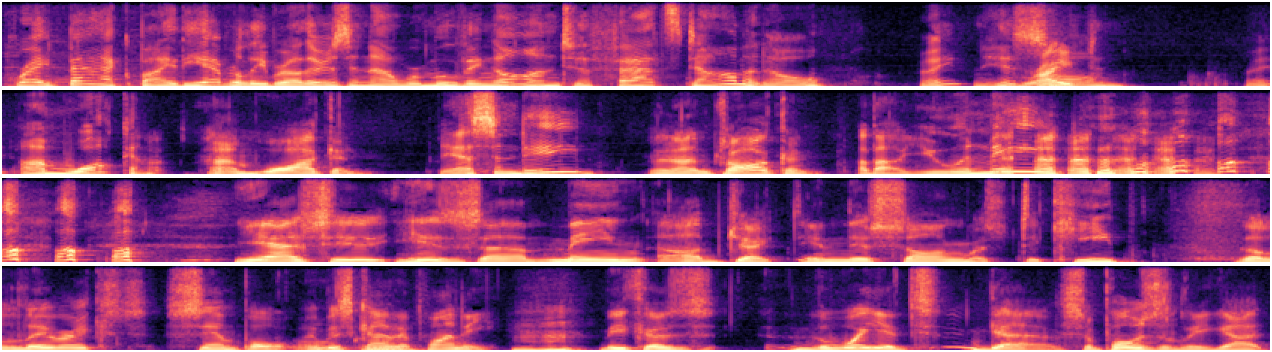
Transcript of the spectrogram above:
Walk Right Back by the Everly Brothers, and now we're moving on to Fats Domino, right? His Right. song, right? I'm walking. I'm walking Yes, indeed. and I'm talking. About you and me. Yes, his uh, main object in this song was to keep the lyrics simple. it was kind of funny because the way it got, supposedly got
